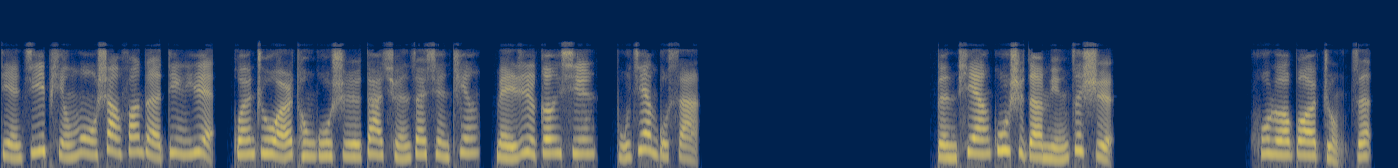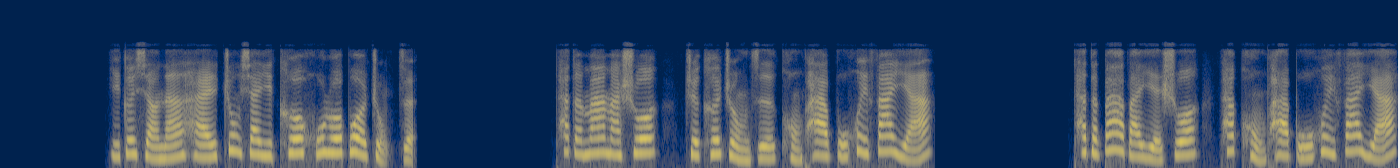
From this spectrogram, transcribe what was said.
点击屏幕上方的订阅，关注儿童故事大全在线听，每日更新，不见不散。本片故事的名字是《胡萝卜种子》。一个小男孩种下一颗胡萝卜种子，他的妈妈说，这颗种子恐怕不会发芽。他的爸爸也说，他恐怕不会发芽。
